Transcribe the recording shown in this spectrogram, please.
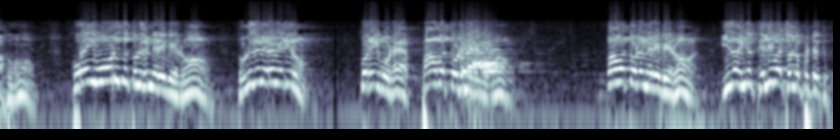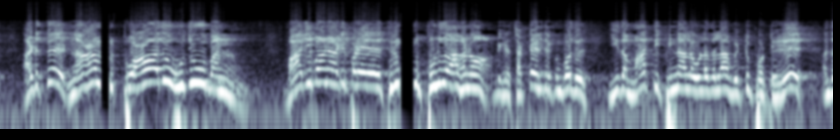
ஆகும். குறைவோடு இந்த தொழுகை நிறைவேறும். தொழுகை நிறைவேறும் குறைவோட பாவத்தோட நிறைவேறும். பாவத்தோட நிறைவேறும். இது அங்க தெளிவா சொல்லப்பட்டிருக்குது. அடுத்து நாம் துவாது உஜூபன். வாஜிபான அடிப்படையில் திரும்ப தொழுது ஆகணும் அப்படிங்கிற சட்டம் எழுதிருக்கும் போது இதை மாத்தி பின்னால உள்ளதெல்லாம் விட்டு போட்டு அந்த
